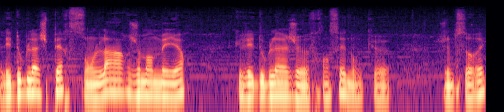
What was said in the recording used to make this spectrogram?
les doublages perses sont largement meilleurs que les doublages français, donc je ne saurais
